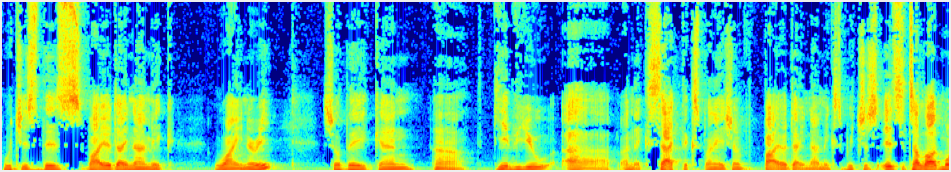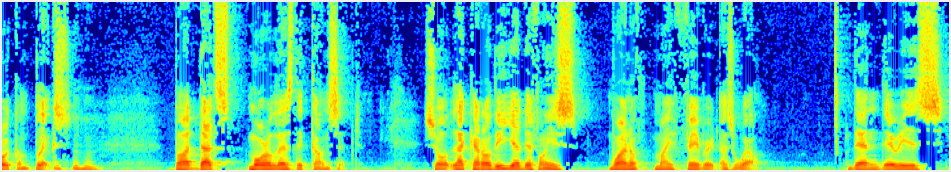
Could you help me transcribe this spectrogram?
which is this biodynamic winery, so they can. Uh, give you uh, an exact explanation of biodynamics which is it's, it's a lot more complex but that's more or less the concept so La Carrodilla definitely is one of my favorite as well. Then there is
